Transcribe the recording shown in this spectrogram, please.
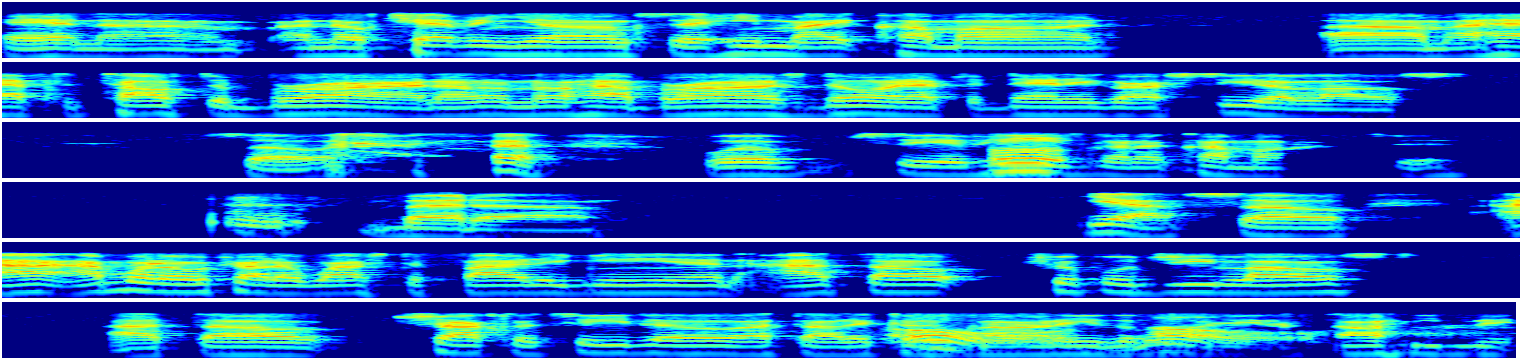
And um, I know Kevin Young said he might come on. Um, I have to talk to Brian. I don't know how Brian's doing after Danny Garcia lost. So we'll see if he's going to come on too. But uh, yeah, so I, I'm gonna try to watch the fight again. I thought Triple G lost. I thought Chocolatito. I thought it could have Oh, gone either no. way. I thought he, made,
